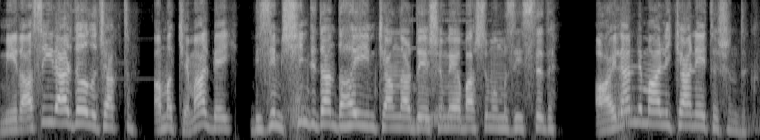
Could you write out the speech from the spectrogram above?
Mirası ileride alacaktım. Ama Kemal Bey bizim şimdiden daha iyi imkanlarda yaşamaya başlamamızı istedi. Ailemle malikaneye taşındık.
